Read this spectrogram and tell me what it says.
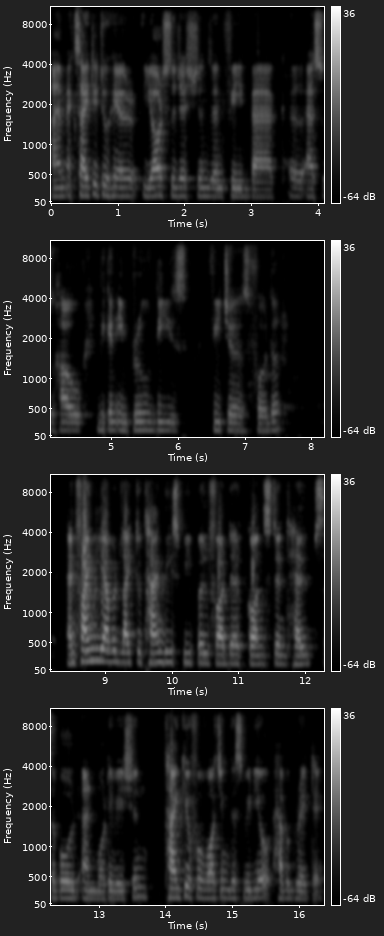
I'm excited to hear your suggestions and feedback uh, as to how we can improve these features further. And finally, I would like to thank these people for their constant help, support, and motivation. Thank you for watching this video. Have a great day.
